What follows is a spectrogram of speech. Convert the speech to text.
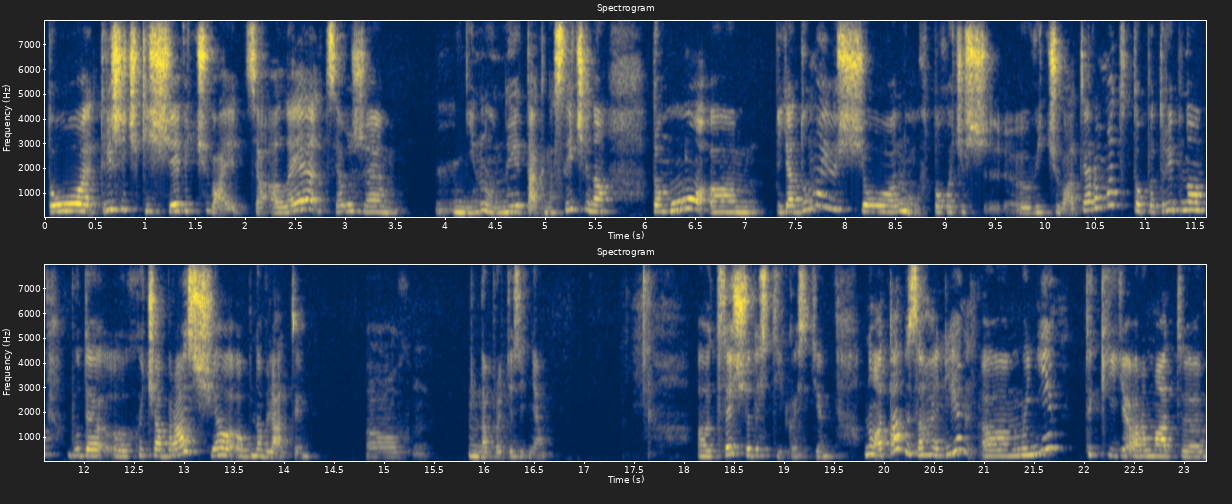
то трішечки ще відчувається, але це вже ну, не так насичено. Тому ем, я думаю, що ну, хто хоче е, відчувати аромат, то потрібно буде е, хоча б раз ще обновляти е, на протязі дня. Е, Це щодо стійкості. Ну, а так, взагалі, е, мені такий аромат е,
